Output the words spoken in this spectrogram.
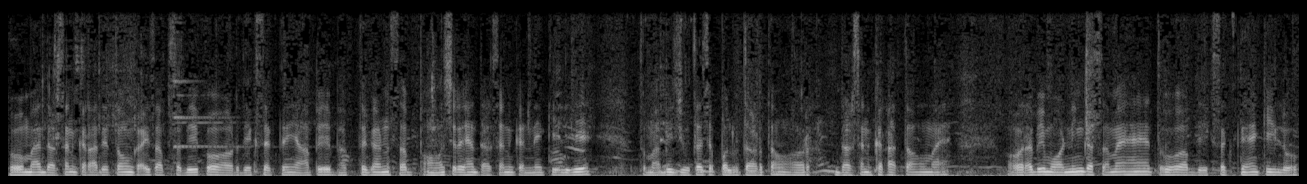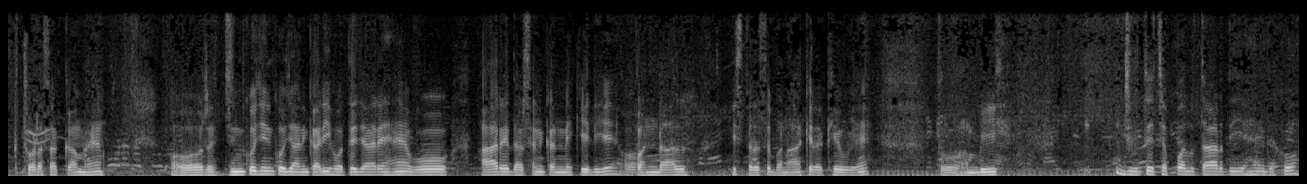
तो मैं दर्शन करा देता हूँ गाइस आप सभी को, और देख सकते हैं यहाँ पे भक्तगण सब पहुँच रहे हैं दर्शन करने के लिए। तो मैं भी जूता चप्पल उतारता हूँ और दर्शन कराता हूँ मैं। और अभी मॉर्निंग का समय है तो आप देख सकते हैं कि लोग थोड़ा सा कम है। और जिनको जिनको जानकारी होते जा रहे हैं, वो आ रहे दर्शन करने के लिए और पंडाल इस तरह से बना के रखे हुए हैं। तो हम भी जूते चप्पल उतार दिए हैं, देखो।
